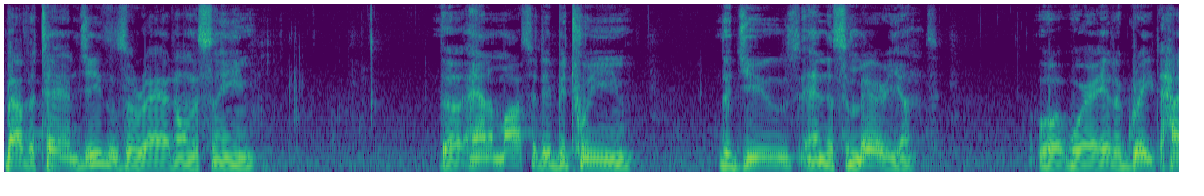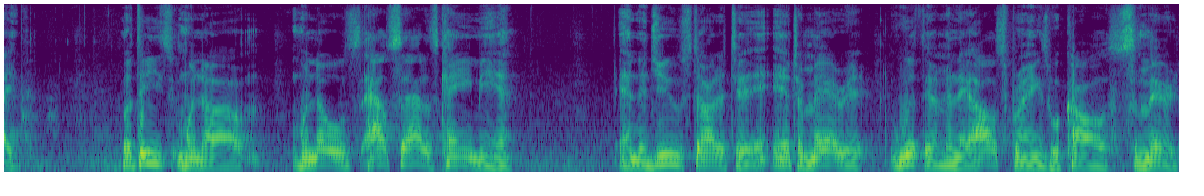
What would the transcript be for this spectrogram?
By the time Jesus arrived on the scene, the animosity between the Jews and the Samaritans were, were at a great height. But these, when, uh, when those outsiders came in and the Jews started to intermarry with them, and their offsprings were called Samari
